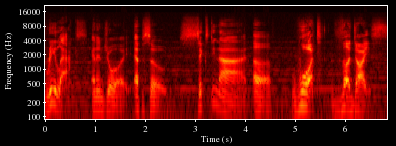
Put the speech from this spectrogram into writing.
relax, and enjoy episode 69 of what the dice?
